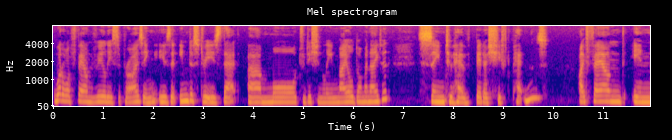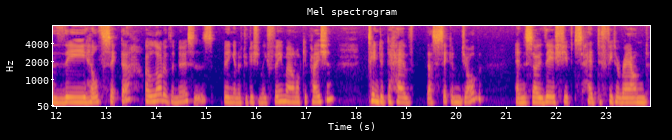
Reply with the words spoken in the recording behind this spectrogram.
What I've found really surprising is that industries that are more traditionally male dominated seem to have better shift patterns. I found in the health sector, a lot of the nurses being in a traditionally female occupation, tended to have the second job. And so their shifts had to fit around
